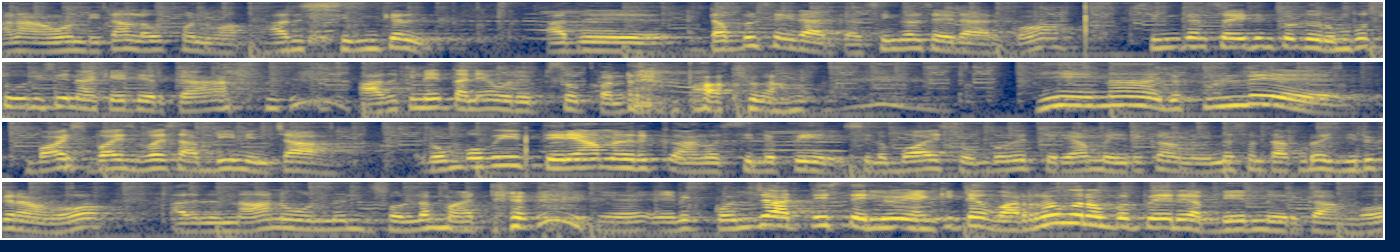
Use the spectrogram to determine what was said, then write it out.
ஆனால் அவன்டி தான் லவ் பண்ணுவான். அது சிங்கிள் அது டபுள் சைடாக இருக்கா? சிங்கிள் சைடாக இருக்கும். சிங்கிள் சைடுன்னு சொல்லிட்டு ரொம்ப ஸ்டோரிஸே நான் கேட்டிருக்கேன். அதுக்குன்னே தனியாக ஒரு எபிசோட் பண்ணுறேன் பார்க்கலாம். ஏன்னா இது ஃபுல்லு பாய்ஸ் பாய்ஸ் பாய்ஸ் அப்படின்னு இருந்துச்சா? ரொம்பவே தெரியாமல் இருக்காங்க சில பேர். சில பாய்ஸ் ரொம்பவே தெரியாமல் இருக்காங்க. இன்னசென்ட்டாக கூட இருக்கிறாங்கோ. அதில் நானும் ஒன்றுன்னு சொல்ல மாட்டேன். எனக்கு கொஞ்சம் அட்லீஸ்ட் தெரியும். என்கிட்ட வர்றவங்க ரொம்ப பேர் அப்படின்னு இருக்காங்கோ.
